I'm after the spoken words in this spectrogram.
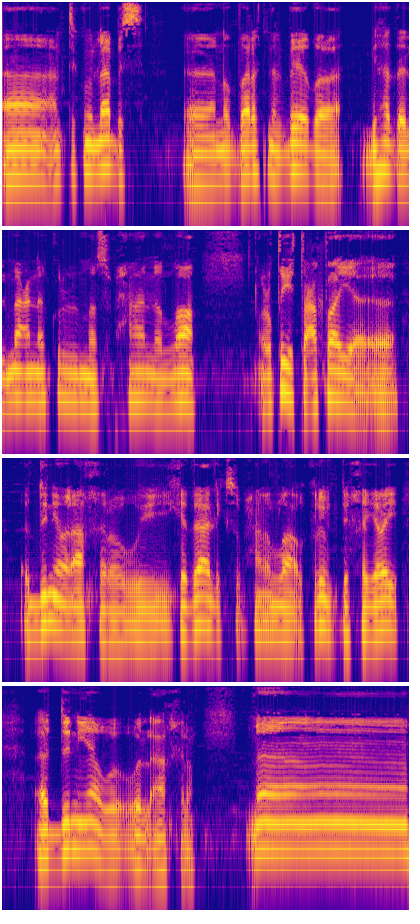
آه، أن تكون لابس نظارتنا البيضاء بهذا المعنى كل ما سبحان الله أعطيت عطايا الدنيا والآخرة. وكذلك سبحان الله أكرمت بخيري الدنيا والآخرة. ما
